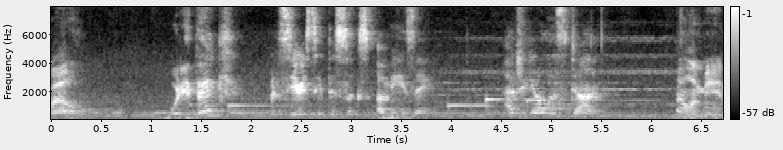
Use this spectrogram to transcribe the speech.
Well, what do you think? But seriously, this looks amazing. How'd you get all this done? Well, I mean,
